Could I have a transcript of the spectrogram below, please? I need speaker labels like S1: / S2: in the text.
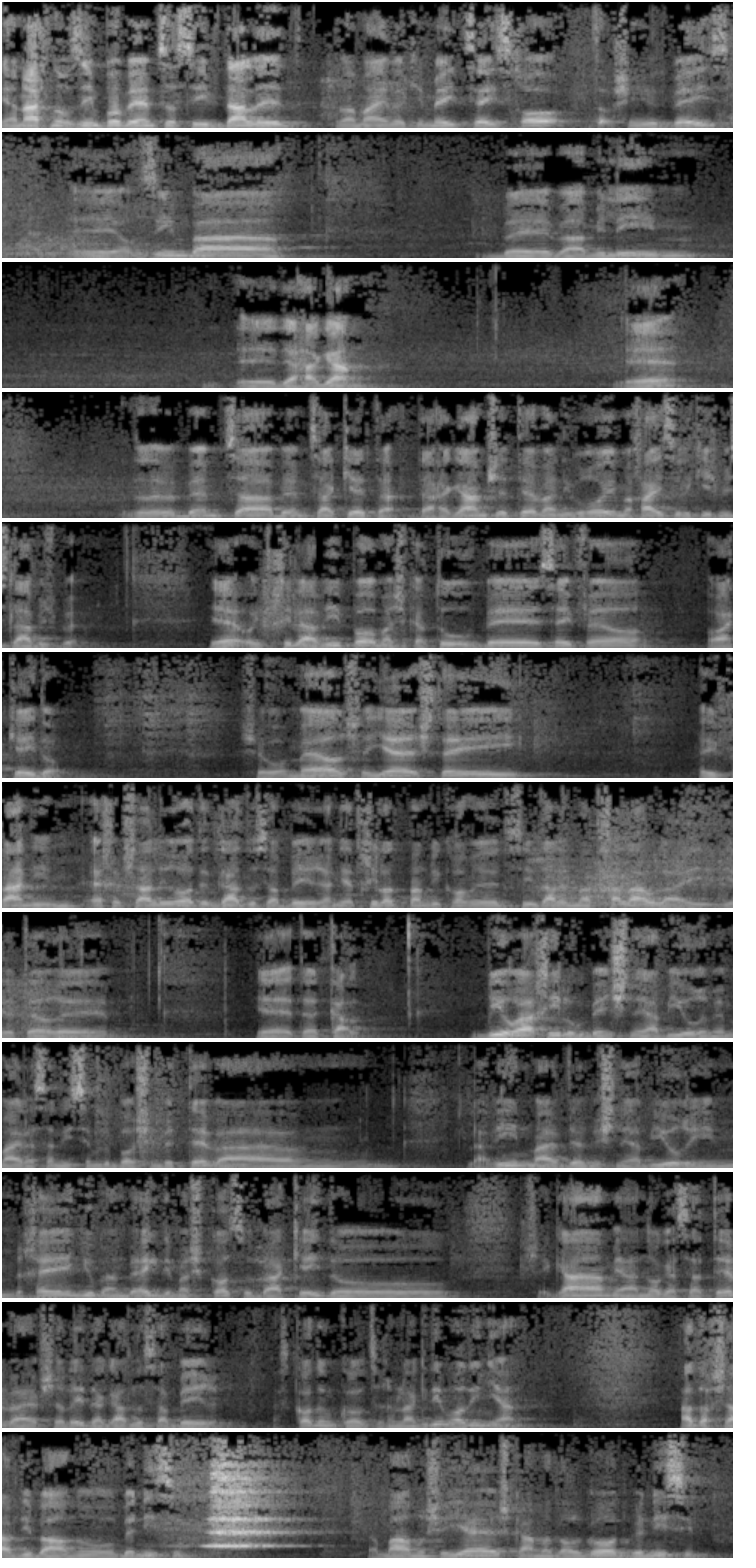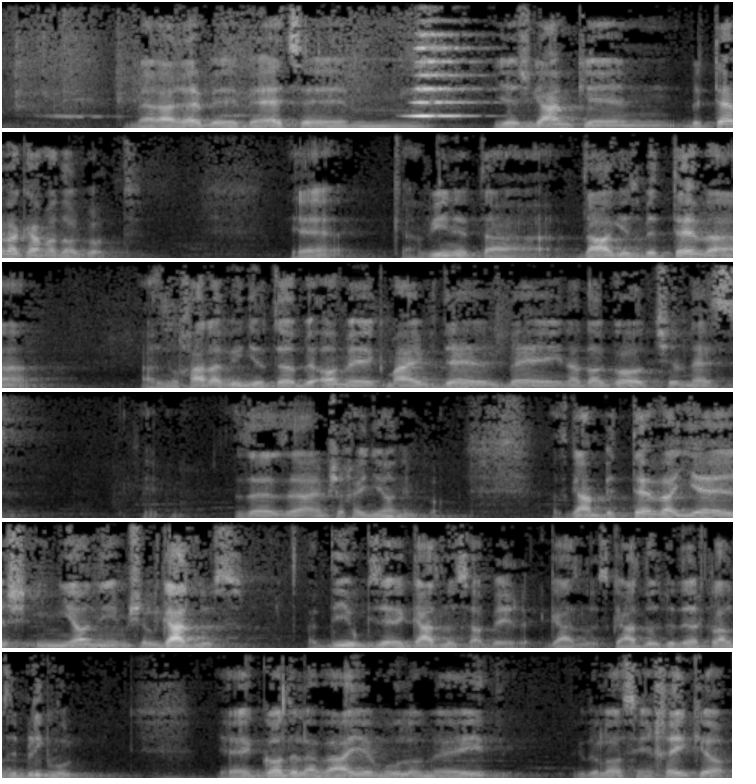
S1: אנחנו אוחזים פה באמצע סעיף ד' במים וקימי צייסחו, תשי"ב, אוחזים ב, ב, במילים אה, דהגם. אה? באמצע, באמצע הקטע, דהגם שטבע נברואים החייס וליקיש מסלבש בו. הוא התחיל להביא פה מה שכתוב בספר או הקיידו, שהוא אומר שיש שתי איפנים, איך אפשר לראות את גדלוס הבירה. אני אתחיל עוד פעם לקרוא מסעיף ד' מההתחלה אולי, יותר, אה, יותר קל. ביור החילוק בין שני הביורים ומיילס הניסים לבושים בטבע, להבין מה ההבדל בין שני הביורים, וכן יובן בהקדם אשקוסו בהקדו, שגם מהנוגס הטבע אפשר לידע גדלוס הבירה. אז קודם כל צריכים להקדים עוד עניין. עד עכשיו דיברנו בניסים. אמרנו שיש כמה דרגות בניסים. אומר הרבה, בעצם יש גם כן בטבע כמה דרגות. Yeah, להבין את הדרגס בטבע, אז נוכל להבין יותר בעומק מה ההבדל בין הדרגות של נס. זה, זה ההמשך העניונים פה. אז גם בטבע יש עניונים של גדלוס. הדיוק זה גדלוס הרבה, גדלוס. גדלוס בדרך כלל זה בלי גבול. גודל הוויה מול עומד, גדולו סין חקר.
